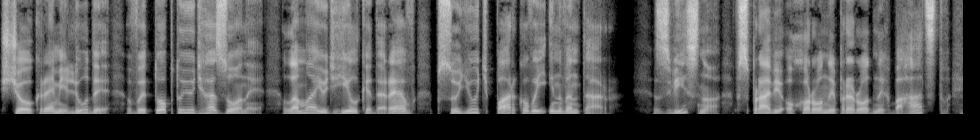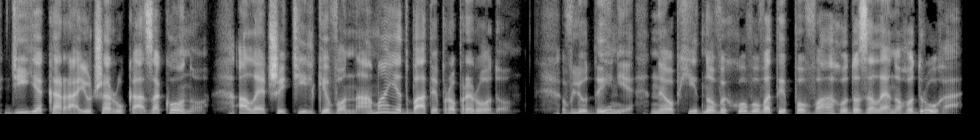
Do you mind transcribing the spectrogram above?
що окремі люди витоптують газони, ламають гілки дерев, псують парковий інвентар. Звісно, в справі охорони природних багатств діє караюча рука закону, але чи тільки вона має дбати про природу? В людині необхідно виховувати повагу до зеленого друга,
